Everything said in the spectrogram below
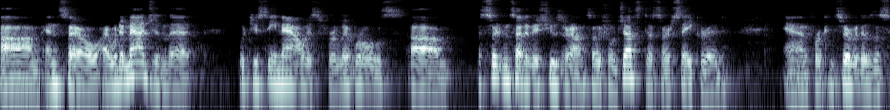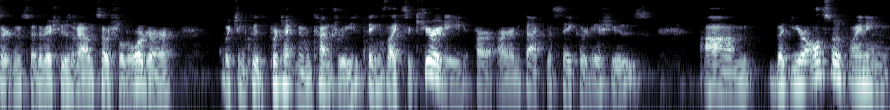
Um, and so I would imagine that what you see now is for liberals, um, a certain set of issues around social justice are sacred, and for conservatives, a certain set of issues around social order, which includes protecting the country, things like security, are, are in fact the sacred issues. Um, but you're also finding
